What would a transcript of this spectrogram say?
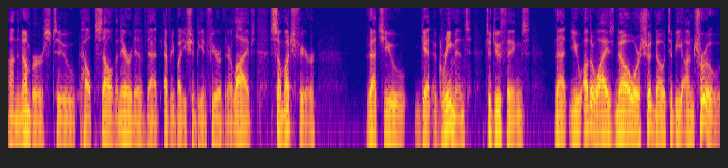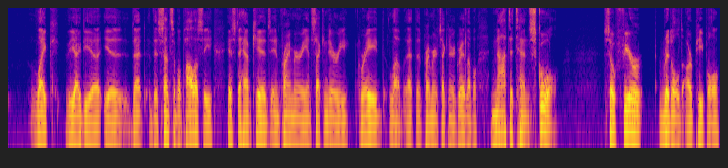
on the numbers to help sell the narrative that everybody should be in fear of their lives. So much fear that you get agreement to do things that you otherwise know or should know to be untrue, like the idea is that the sensible policy is to have kids in primary and secondary grade level, at the primary secondary grade level, not attend school. So fear riddled are people.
